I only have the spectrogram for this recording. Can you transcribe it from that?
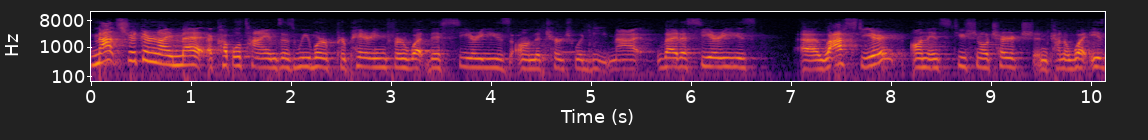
Matt Stricker and I met a couple times as we were preparing for what this series on the church would be. Matt led a series uh, last year on the institutional church and kind of what is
